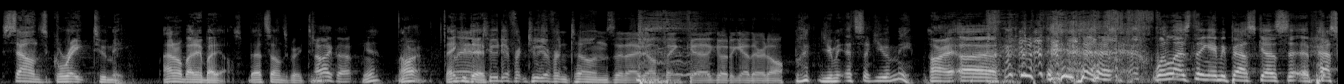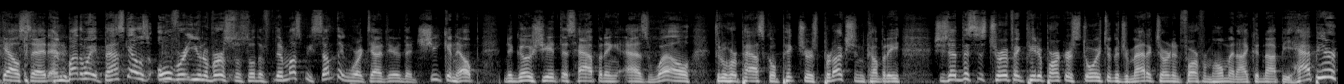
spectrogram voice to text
sounds great to me. I don't know about anybody else. But that sounds great to me. I like that. Yeah. All right. Thank you, Dave. Two different two different tones that I don't think uh, go together at all. You mean it's like you and me? All right. Uh, one last thing, Amy Pascal, uh, Pascal said, and by the way, Pascal is over at Universal, so the, there must be something worked out here that she can help negotiate this happening as well through her Pascal Pictures production company. She said, "This is terrific. Peter Parker's story took a dramatic turn in Far From Home, and I could not be happier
